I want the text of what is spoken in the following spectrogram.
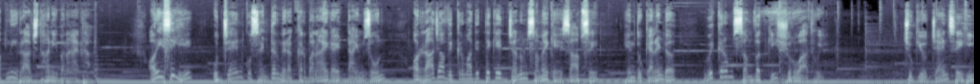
अपनी राजधानी बनाया था और इसीलिए उज्जैन को सेंटर में रखकर बनाए गए टाइम जोन और राजा विक्रमादित्य के जन्म समय के हिसाब से हिंदू कैलेंडर विक्रम संवत की शुरुआत हुई। चूँकि उज्जैन से ही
